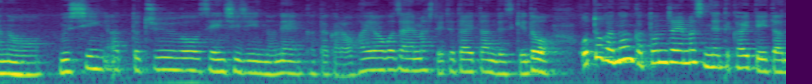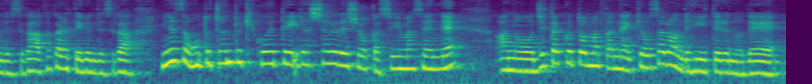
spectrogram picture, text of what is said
あの無心アット中央戦士陣の、ね、方から「おはようございます」といただいたんですけど音がなんか飛んじゃいますねって書いていたんですが書かれているんですが皆さん本当ちゃんと聞こえていらっしゃるでしょうか？すいませんね。あの自宅とまたね今日サロンで弾いてるので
